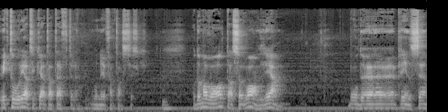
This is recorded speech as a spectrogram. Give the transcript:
Victoria tycker jag har tagit efter det. Hon är fantastisk. Mm. Och de har valt alltså vanliga. Både eh, prinsen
